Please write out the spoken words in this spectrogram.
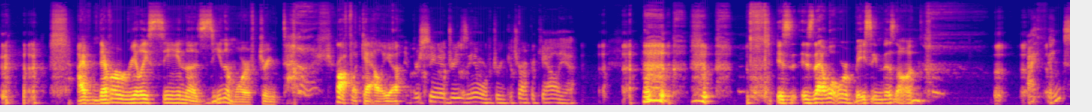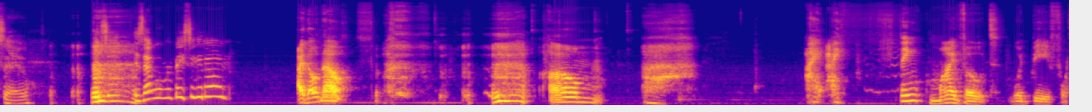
I've never really seen a xenomorph drink Tropicalia. Never seen a Xenomorph drink a Tropicalia? is is that what we're basing this on? I think so. Is, it, is that what we're basing it on? I don't know. um, I I think my vote would be for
